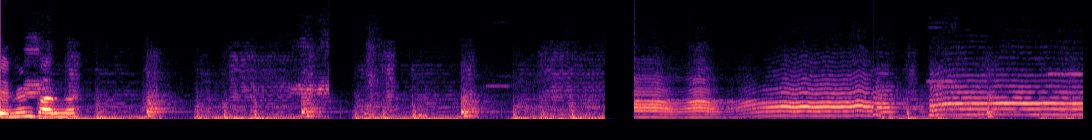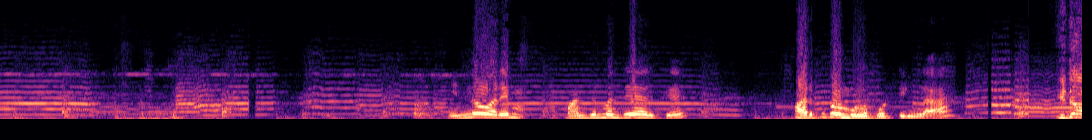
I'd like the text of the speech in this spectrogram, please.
மாட்டேங்குது என்னன்னு பாருங்க. என்ன ஒரே மஞ்ச மஞ்சையா இருக்கு. பருப்பு குழம்புல போட்டீங்களா? இதா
